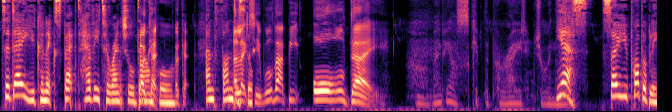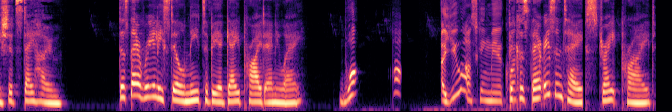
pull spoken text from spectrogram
Today you can expect heavy torrential downpour okay, okay. and thunderstorms. Alexi, will that be all day? Oh, maybe I'll skip the parade and join the. Yes, so you probably should stay home. Does there really still need to be a gay pride anyway? What? Are you asking me a question? Because there isn't a straight pride.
